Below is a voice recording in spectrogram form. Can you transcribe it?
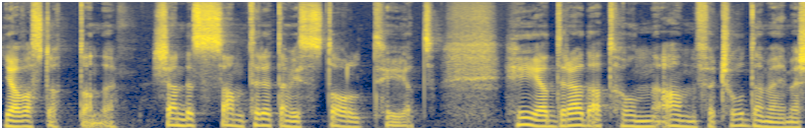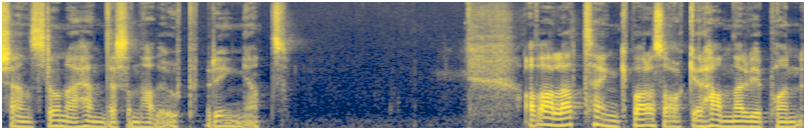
Jag var stöttande. Kände samtidigt en viss stolthet. Hedrad att hon anförtrodde mig med känslorna händelsen hade uppbringat. Av alla tänkbara saker hamnade vi på en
